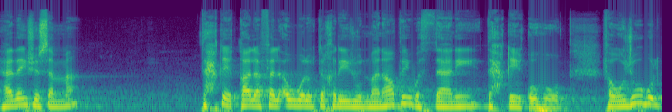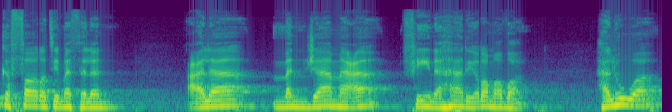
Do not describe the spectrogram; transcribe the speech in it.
هذا إيش يسمى؟ تحقيق. قال فالأول تخريج المناط والثاني تحقيقه. فوجوب الكفارة مثلا على من جامع في نهار رمضان. هل هو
